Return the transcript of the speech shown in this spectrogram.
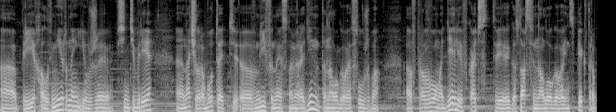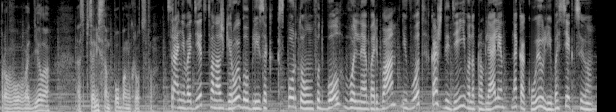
э, приехал в Мирный и уже в сентябре э, начал работать э, в МРИ ФНС номер один, это налоговая служба, в правовом отделе в качестве государственного налогового инспектора правового отдела, специалистом по банкротству. С раннего детства наш герой был близок к спорту. Футбол, вольная борьба. И вот каждый день его направляли на какую-либо секцию.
